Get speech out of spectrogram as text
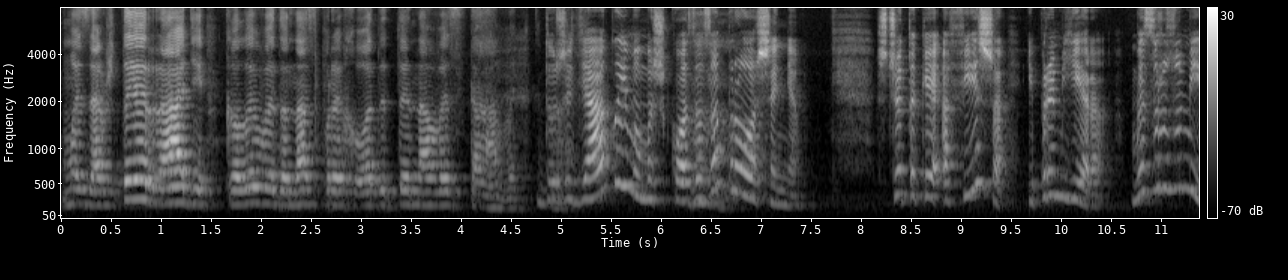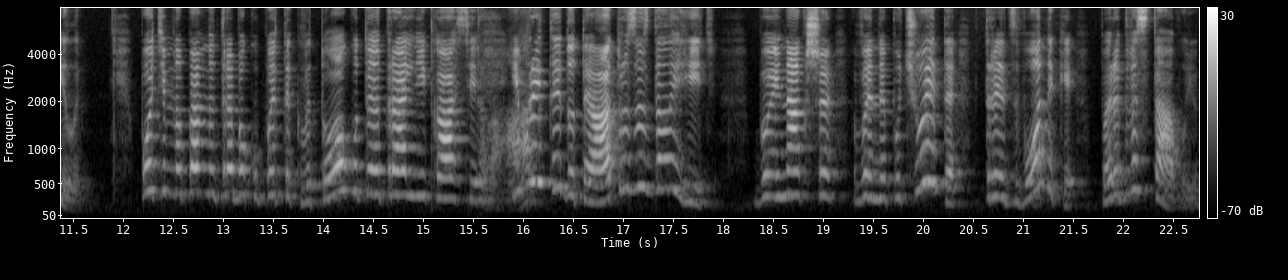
ми завжди раді, коли ви до нас приходите на вистави. Дуже дякуємо, Мишко, за запрошення. Що таке афіша і прем'єра, ми зрозуміли. Потім, напевно, треба купити квиток у театральній касі і прийти до театру заздалегідь, бо інакше ви не почуєте три дзвоники перед виставою.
